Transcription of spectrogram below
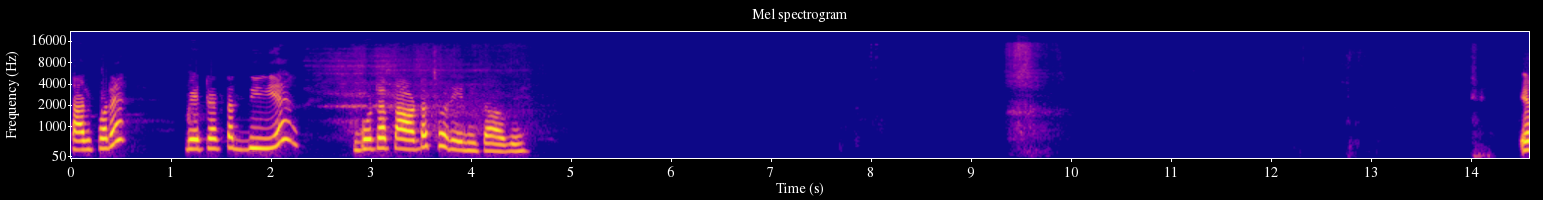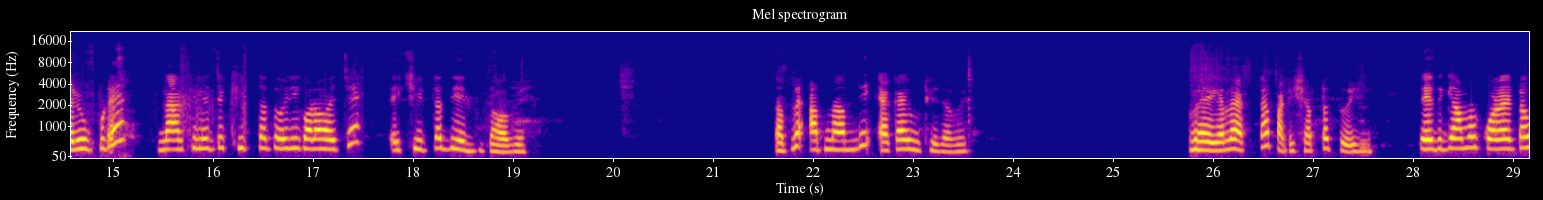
তারপরে বেটারটা দিয়ে গোটা তাওয়াটা ছড়িয়ে নিতে হবে। এর উপরে নারকেলের যে ক্ষীরটা তৈরি করা হয়েছে, এই ক্ষীরটা দিয়ে দিতে হবে। তারপরে আপনা আপনি একাই উঠে যাবে। হয়ে গেল একটা পাটিসাপটা তৈরি। তো এদিকে আমার কড়াইটাও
